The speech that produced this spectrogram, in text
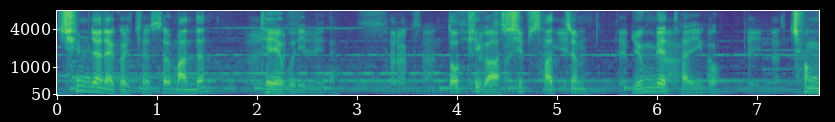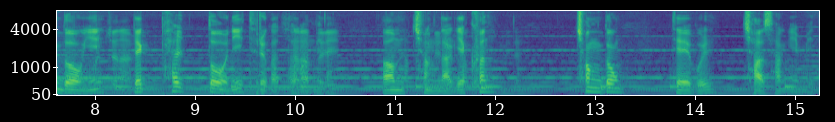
10년에 걸쳐서 만든 대불입니다. 높이가 신흥사의 14.6m이고 앞에 있는 청동이 안전한 108돈이 들어갔다고 합니다. 엄청나게 큰 청동 대불 자상입니다.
